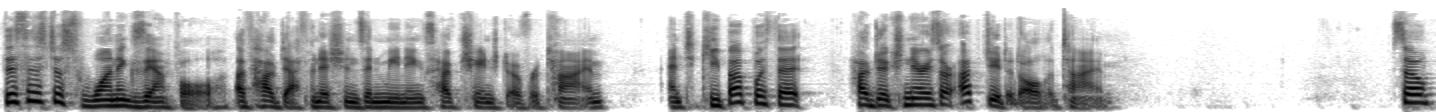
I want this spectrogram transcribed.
This is just one example of how definitions and meanings have changed over time, and to keep up with it, how dictionaries are updated all the time. So,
